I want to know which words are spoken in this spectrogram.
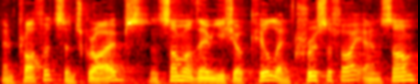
and prophets and scribes, and some of them ye shall kill and crucify, and some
